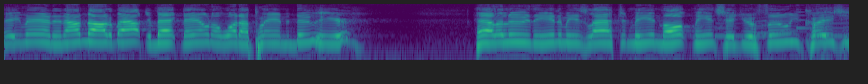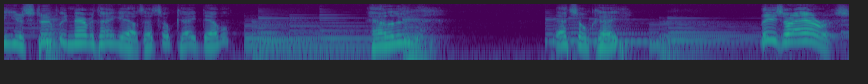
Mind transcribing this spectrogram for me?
Amen. And I'm not about to back down on what I plan to do here. Hallelujah. The enemy has laughed at me and mocked me and said, You're a fool, you're crazy, you're stupid, and everything else. That's okay, devil. Hallelujah. That's okay. These are arrows.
